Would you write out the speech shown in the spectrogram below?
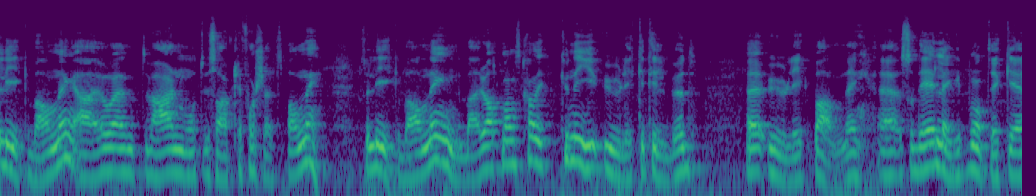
likebehandling er jo et vern mot usaklig forskjellsbehandling. Så likebehandling innebærer jo at man skal kunne gi ulike tilbud ulik behandling. Uh, så det legger på en måte ikke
